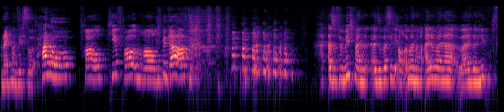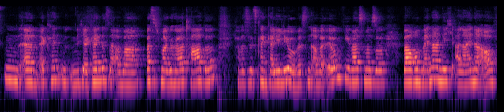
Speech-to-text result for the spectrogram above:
Und dann denkt man sich so, hallo, Frau, hier Frau im Raum. ich bin da. Also für mich, mein, also was ich auch immer noch eine meiner, meiner liebsten ähm, Erkenntnisse, nicht Erkenntnisse, aber was ich mal gehört habe, ich hoffe, es ist jetzt kein Galileo-Wissen, aber irgendwie war es mal so, warum Männer nicht alleine auf,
